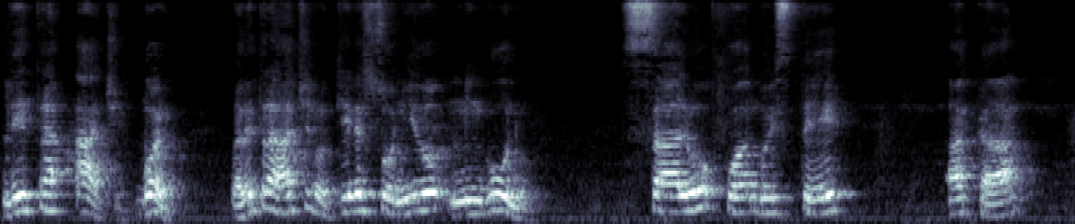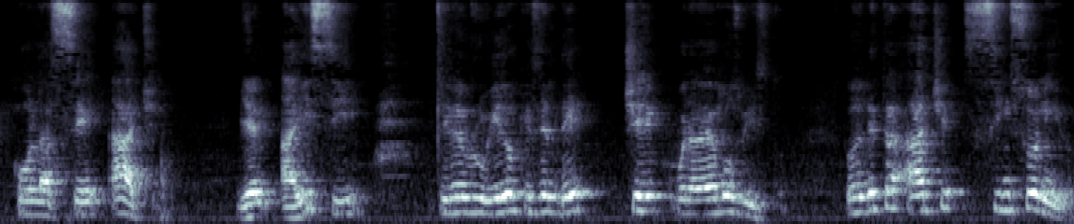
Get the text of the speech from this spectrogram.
Letra H. Bueno, la letra H no tiene sonido ninguno, salvo cuando esté acá con la CH. Bien, ahí sí tiene el ruido que es el de che, como ya habíamos visto. Entonces, letra H sin sonido.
